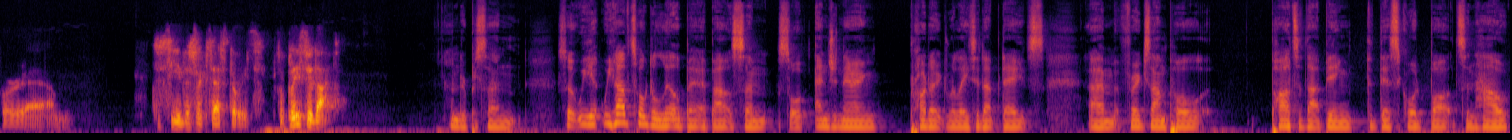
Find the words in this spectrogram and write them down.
for um, to see the success stories. So please do that. Hundred percent. So we we have talked a little bit about some sort of engineering product related updates. Um, for example, part of that being the Discord bots and how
